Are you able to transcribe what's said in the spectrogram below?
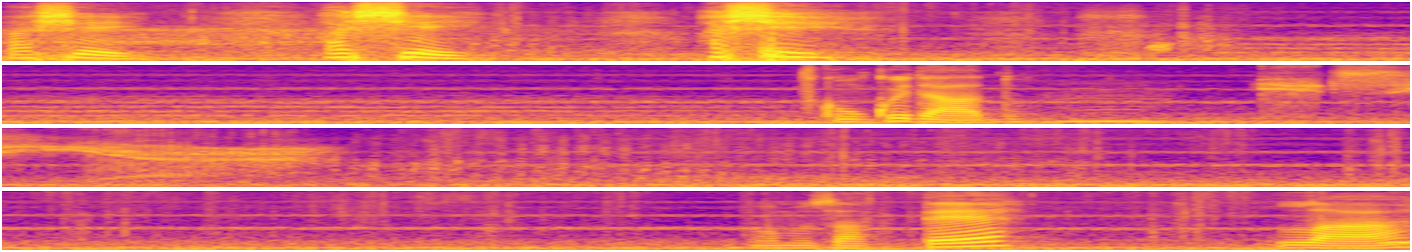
Achei! Achei! Achei! Com cuidado. Vamos até lá.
